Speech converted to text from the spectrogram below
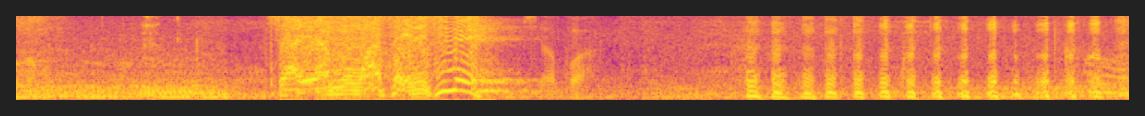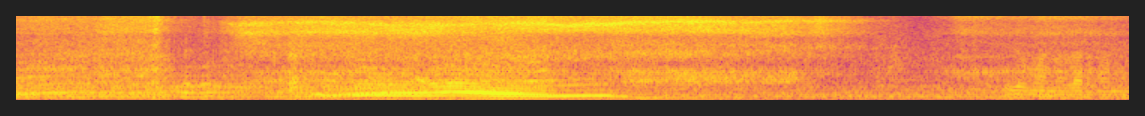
kamu? Saya menguasai di sini. Siapa? Siluman ular kamu.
